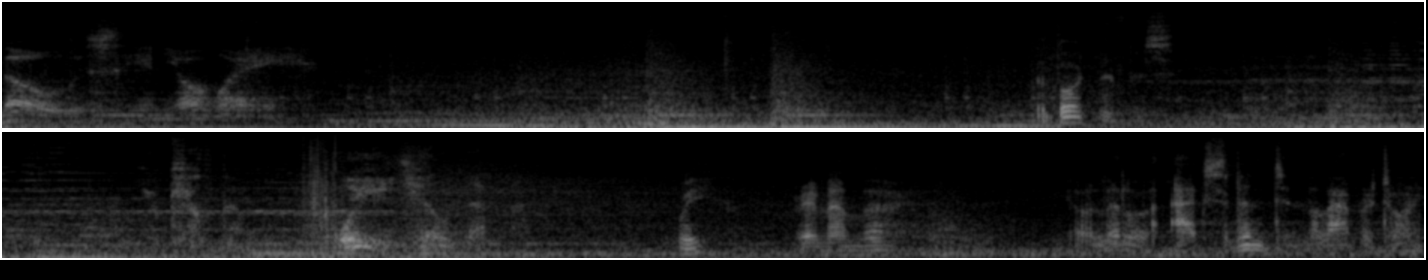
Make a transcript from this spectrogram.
those in your way. Board members. You killed them. We killed them. We? Remember your little accident in the laboratory?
